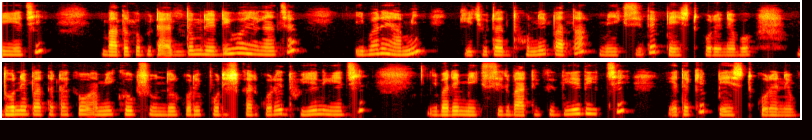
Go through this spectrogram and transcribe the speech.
নিয়েছি। বাঁধাকপিটা একদম রেডি হয়ে গেছে। এবারে আমি কিছুটা ধনে পাতা মিক্সিতে পেস্ট করে নেব। ধনে পাতাটাকেও আমি খুব সুন্দর করে পরিষ্কার করে ধুয়ে নিয়েছি। এবারে মিক্সির বাটিতে দিয়ে দিচ্ছি, এটাকে পেস্ট করে নেব।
